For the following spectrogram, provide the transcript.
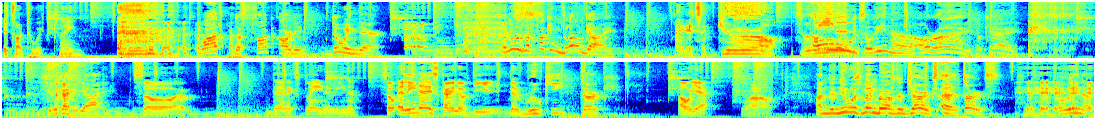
It's hard to explain. What the fuck are they doing there? And it was the fucking blonde guy? And it's a girl. It's Oh, it's Elena. All right, okay. she looked like a guy. So uh, then explain, Elena. So Elena is kind of the the rookie Turk. Oh yeah. Wow. I'm the newest member of the Jerks. Uh, Turks. Elena.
